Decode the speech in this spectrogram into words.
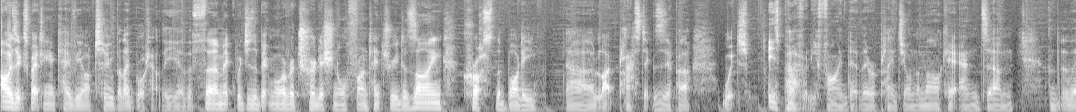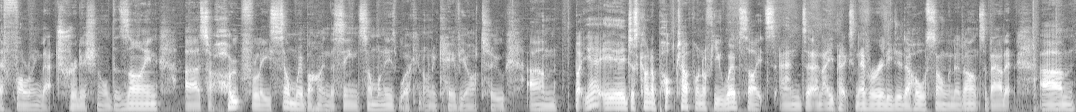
I was expecting a KVR2, but they brought out the, uh, the Thermiq, which is a bit more of a traditional front entry design, cross the body, uh, like plastic zipper, which is perfectly fine that there are plenty on the market and, um, and they're following that traditional design. Uh, so hopefully somewhere behind the scenes, someone is working on a KVR2. Um, but yeah, it just kind of popped up on a few websites and, uh, and Apeks never really did a whole song and a dance about it. Um,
